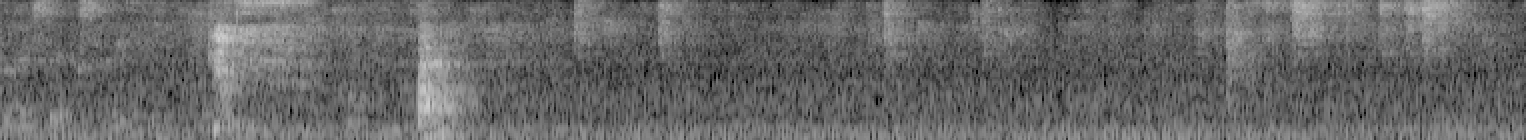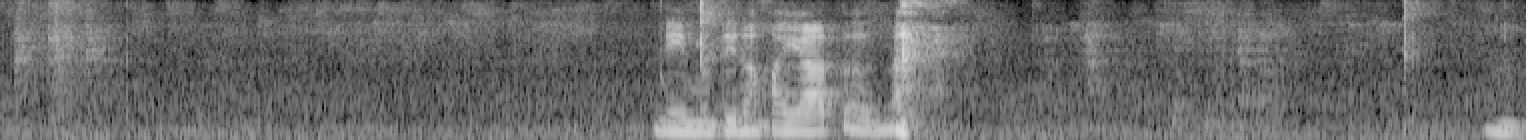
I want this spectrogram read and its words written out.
Tayo sa excited. Hindi mo din ang kaya to. Hmm.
